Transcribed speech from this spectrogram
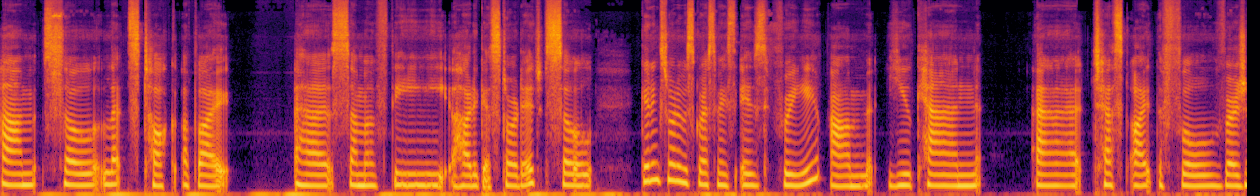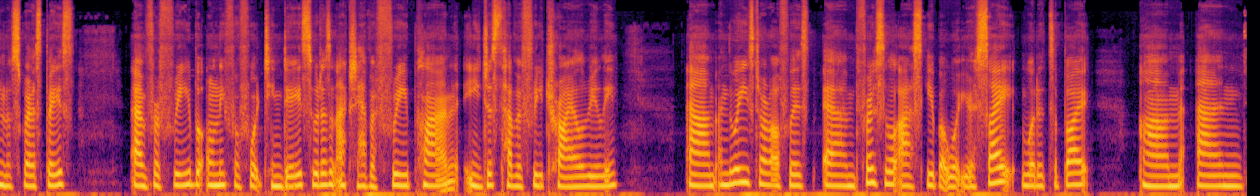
Um, so let's talk about uh, some of the how to get started. So getting started with Squarespace is free. Um, you can uh, test out the full version of Squarespace um, for free, but only for 14 days. So it doesn't actually have a free plan. You just have a free trial, really. Um, and the way you start off with, um, first it'll ask you about what your site, what it's about, um, and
